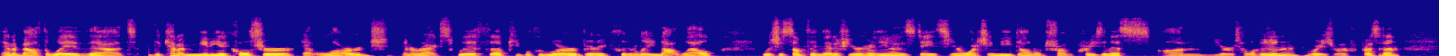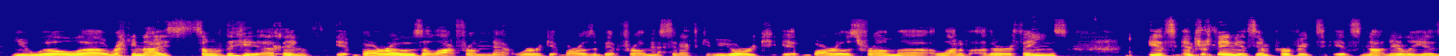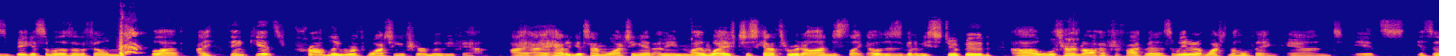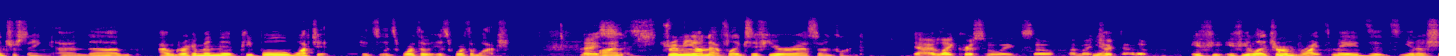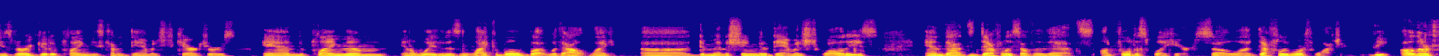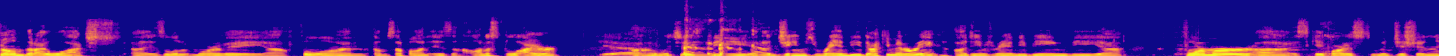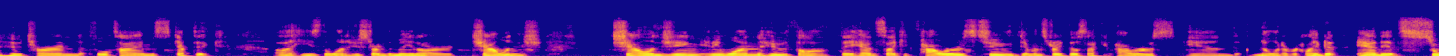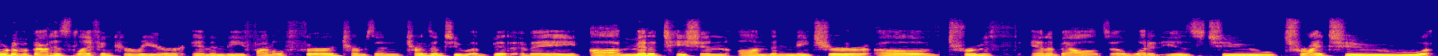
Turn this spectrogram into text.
and about the way that the kind of media culture at large interacts with uh, people who are very clearly not well, which is something that if you're here in the United States and you're watching the Donald Trump craziness on your television, where he's running for president, you will uh, recognize some of the uh, things. It borrows a lot from Network. It borrows a bit from Synecdoche, New York. It borrows from uh, a lot of other things. It's interesting. It's imperfect. It's not nearly as big as some of those other films, but I think it's probably worth watching if you're a movie fan. I, I had a good time watching it. I mean, my wife just kind of threw it on, just like, oh, this is going to be stupid. Uh, we'll turn it off after five minutes, and we ended up watching the whole thing, and it's it's interesting, and um, I would recommend that people watch it. It's it's worth a it's worth a watch. Nice. Uh, it's streaming on Netflix if you're uh, so inclined. yeah, I like Kristen Wiig, so I might Yeah. check that out. if you if you liked her in Bridesmaids, it's you know she's very good at playing these kind of damaged characters and playing them in a way that is likable, but without like uh, diminishing their damaged qualities. And that's definitely something that's on full display here. So uh, definitely worth watching. The other film that I watched uh, is a little bit more of a uh, full-on thumbs up on is An Honest Liar Yeah. uh, which is the uh, James Randi documentary. Uh, James Randi being the uh, former uh, escape artist magician who turned full time skeptic. Uh, he's the one who started the Million Dollar Challenge. Challenging anyone who thought they had psychic powers to demonstrate those psychic powers, and no one ever claimed it. And it's sort of about his life and career, and in the final third turns in turns into a bit of a uh, meditation on the nature of truth and about uh, what it is to try to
